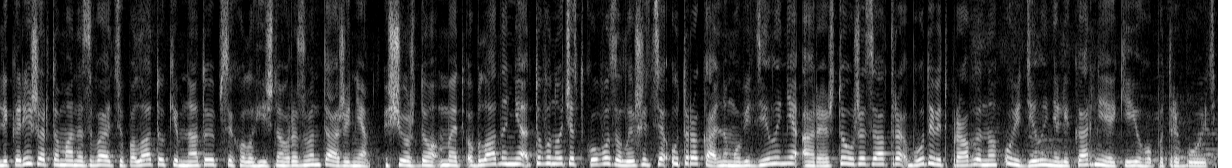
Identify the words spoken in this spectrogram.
Лікарі жартома називають цю палату кімнатою психологічного розвантаження. Що ж до медобладнання, то воно частково залишиться у торакальному відділенні, а решту уже завтра буде відправлено у відділення лікарні, які його потребують.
